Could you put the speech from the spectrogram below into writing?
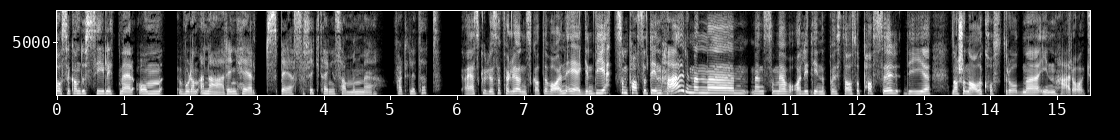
Åse, kan du si litt mer om hvordan ernæring helt spesifikt henger sammen med fertilitet? Jeg skulle jo selvfølgelig ønske at det var en egen diett som passet inn her, men, eh, men, som jeg var litt inne på i stad, så passer de nasjonale kostrådene inn her òg.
